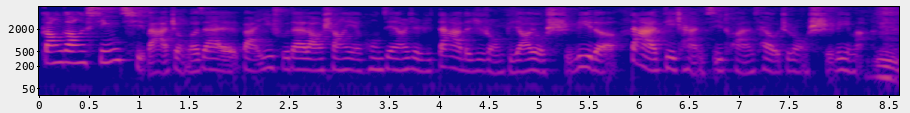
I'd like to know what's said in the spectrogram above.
刚刚兴起吧，整个在把艺术带到商业空间，而且是大的这种比较有实力的大地产集团才有这种实力嘛。嗯，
